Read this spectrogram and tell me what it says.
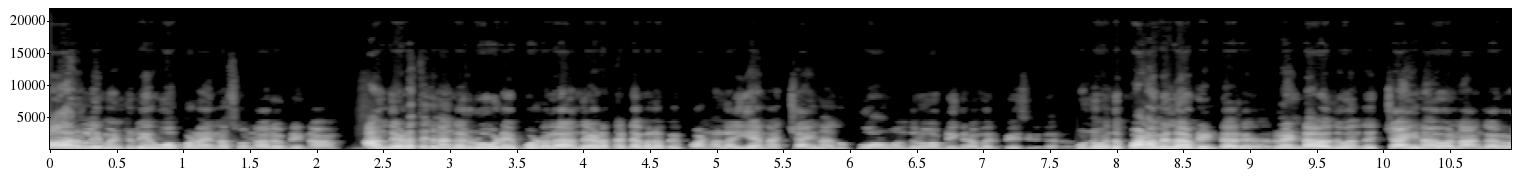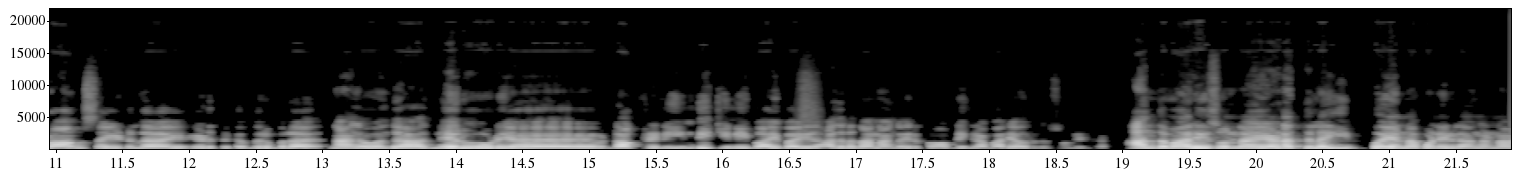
பார்லிமெண்ட்லயே ஓப்பனா என்ன சொன்னாரு அப்படின்னா அந்த இடத்துக்கு நாங்க ரோடே போடல அந்த இடத்த டெவலப்பே பண்ணல. ஏன்னா சைனாக்கு கோவம் வந்துடும் அப்படிங்கிற மாதிரி பேசியிருக்காரு. ஒண்ணு வந்து பணம் இல்லை அப்படின்ட்டாரு. ரெண்டாவது வந்து வந்து சைனாவை நாங்க ராங் சைடுல எடுத்துக்க விரும்பல. நாங்க வந்து நேருவுடைய டாக்டரின் இந்தி சீனி பாய் பாய் அதுல தான் நாங்க இருக்கோம் அப்படிங்கிற மாதிரி அவருக்கு சொல்லியிருக்காரு. அந்த மாதிரி சொன்ன இடத்துல இப்ப என்ன பண்ணிருக்காங்கன்னா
